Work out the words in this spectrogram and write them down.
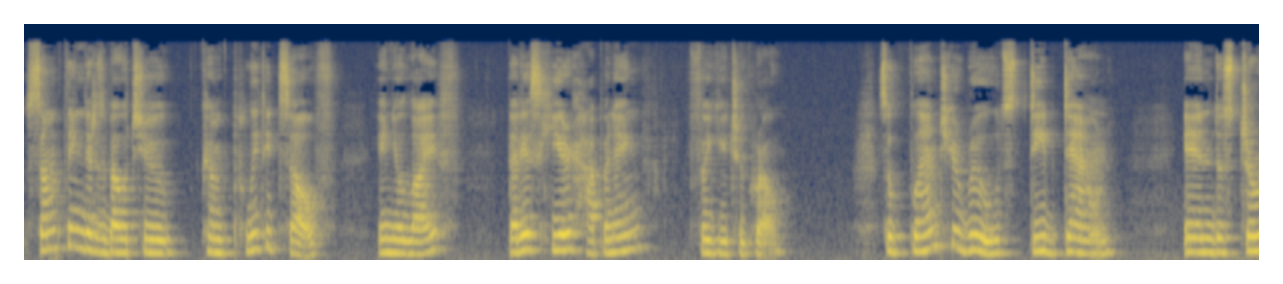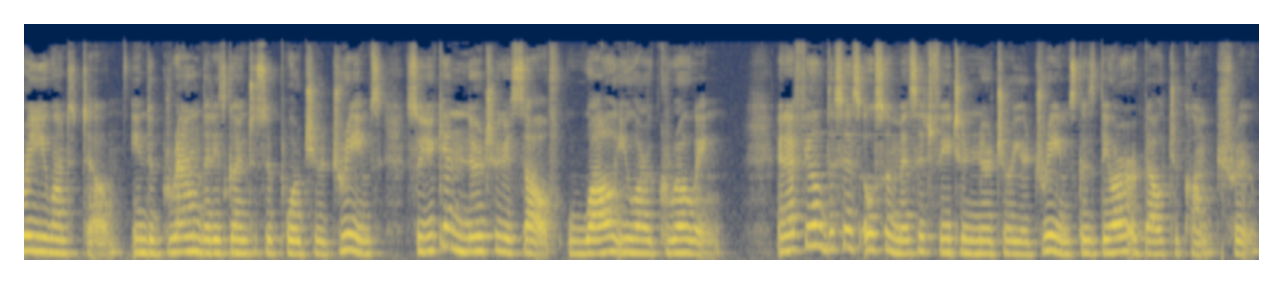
something that is about to complete itself in your life that is here happening for you to grow. So plant your roots deep down in the story you want to tell, in the ground that is going to support your dreams, so you can nurture yourself while you are growing. And I feel this is also a message for you to nurture your dreams because they are about to come true.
